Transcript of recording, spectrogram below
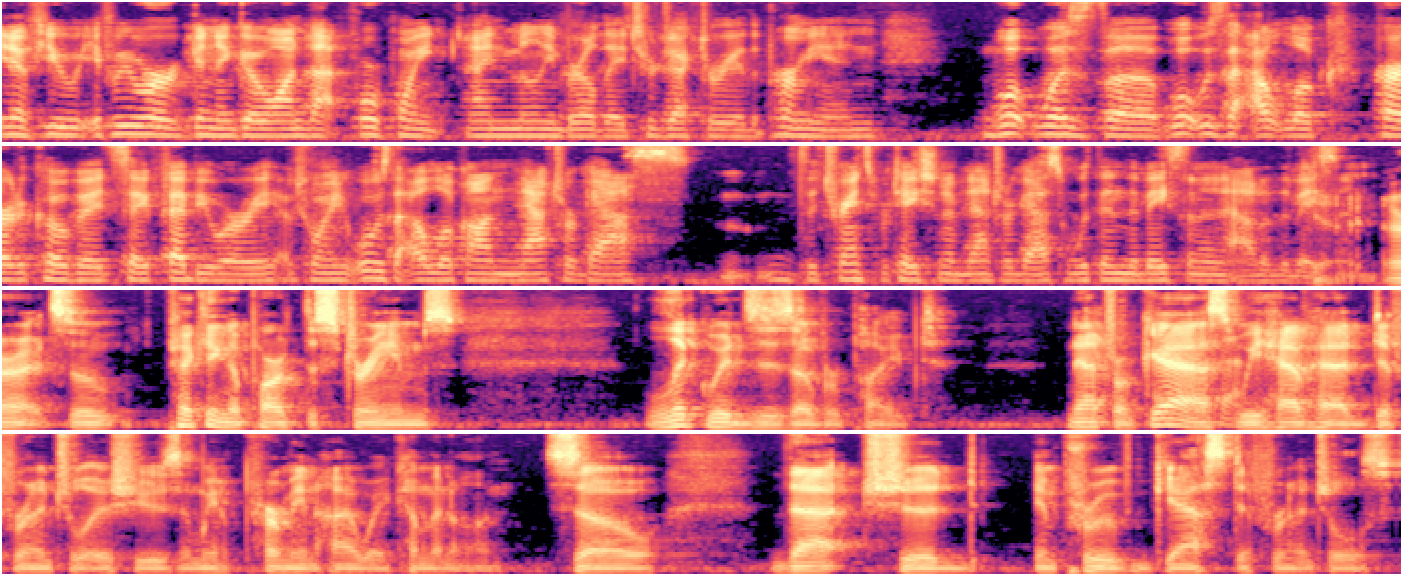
you know, if you if we were going to go on that 4.9 million barrel day trajectory of the Permian, what was the what was the outlook prior to COVID? Say February of 20. What was the outlook on natural gas, the transportation of natural gas within the basin and out of the basin? Yeah. All right. So picking apart the streams, liquids is overpiped. Natural yep. gas, we have had differential issues, and we have Permian Highway coming on. So that should improve gas differentials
